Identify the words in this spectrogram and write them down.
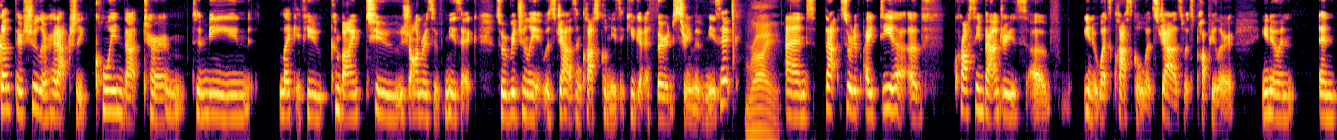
Gunther Schuller had actually coined that term to mean like if you combine two genres of music. So originally it was jazz and classical music, you get a third stream of music. right. And that sort of idea of crossing boundaries of, you know, what's classical, what's jazz, what's popular, you know, and and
